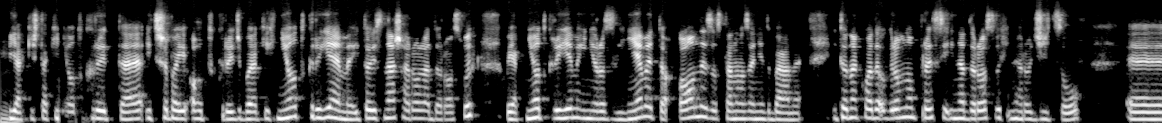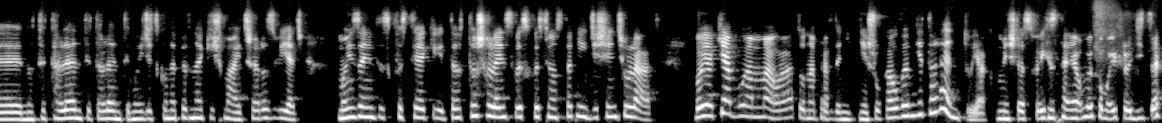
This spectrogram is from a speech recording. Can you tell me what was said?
mhm. jakieś takie nieodkryte i trzeba je odkryć, bo jak ich nie odkryjemy, i to jest nasza rola dorosłych, bo jak nie odkryjemy i nie rozwiniemy, to one zostaną zaniedbane. I to nakłada ogromną presję i na dorosłych, i na rodziców. E, no te talenty, talenty, moje dziecko na pewno jakieś ma i trzeba rozwijać. Moim zdaniem to jest kwestia, to, to szaleństwo jest kwestią ostatnich 10 lat, bo jak ja byłam mała, to naprawdę nikt nie szukał we mnie talentu. Jak myślę o swoich znajomych, o moich rodzicach,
